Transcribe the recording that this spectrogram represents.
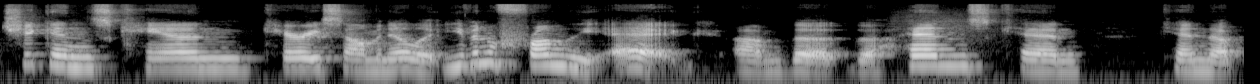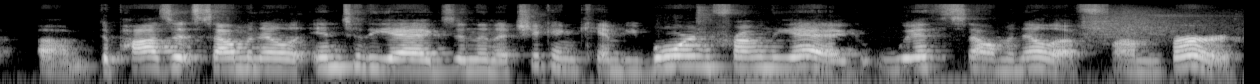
chickens can carry salmonella even from the egg. Um, the the hens can can uh, um, deposit salmonella into the eggs, and then a chicken can be born from the egg with salmonella from birth.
